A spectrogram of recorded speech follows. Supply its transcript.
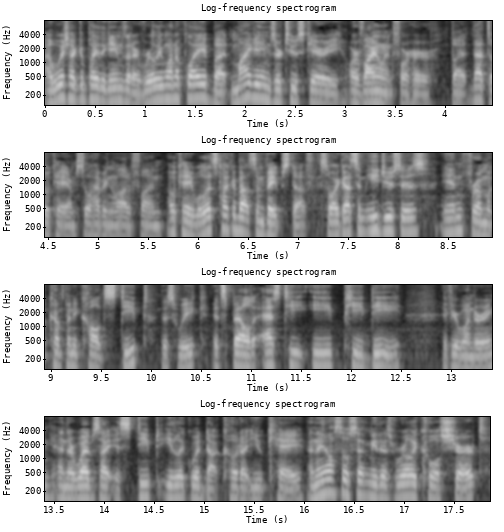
I wish I could play the games that I really want to play, but my games are too scary or violent for her. But that's okay, I'm still having a lot of fun. Okay, well, let's talk about some vape stuff. So I got some e juices in from a company called Steepd this week. It's spelled S T E P D, if you're wondering, and their website is steepdeliquid.co.uk. And they also sent me this really cool shirt.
